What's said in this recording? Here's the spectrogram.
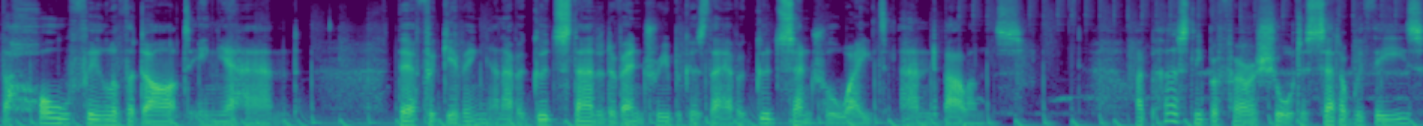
the whole feel of the dart in your hand. They're forgiving and have a good standard of entry because they have a good central weight and balance. I personally prefer a shorter setup with these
